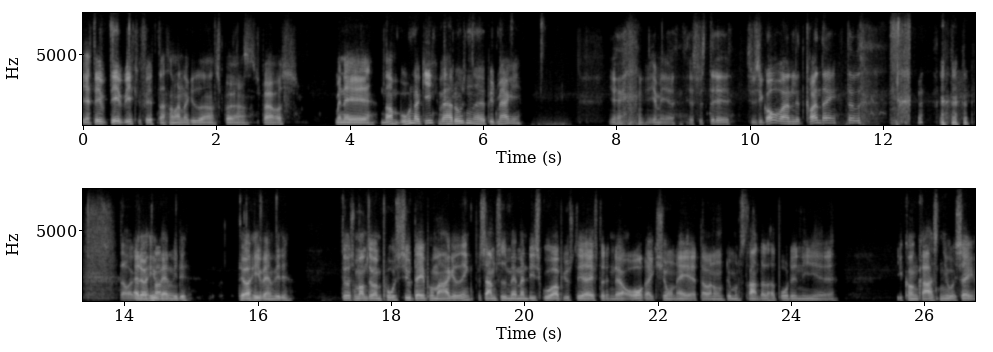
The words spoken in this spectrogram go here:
Ja, det, det er virkelig fedt. Der er så mange, der gider at spørge, spørge os. Men øh, nå, ugen der gik, hvad har du sådan øh, byttet mærke i? Ja, jamen jeg, jeg synes, det, synes i går var en lidt grøn dag derude. der var ja, det var helt vanvittigt. Det var helt vanvittigt. Det var som om, det var en positiv dag på markedet, ikke? På samtidig med, at man lige skulle opjustere efter den der overreaktion af, at der var nogle demonstranter, der havde brugt ind i, øh, i kongressen i USA. Ja.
